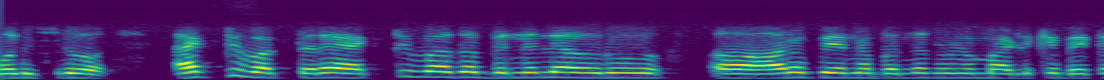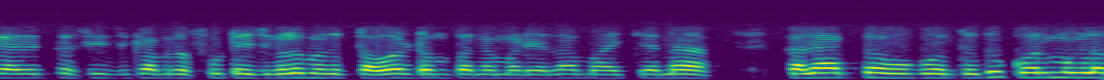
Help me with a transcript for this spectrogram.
ಪೊಲೀಸರು ಆಕ್ಟಿವ್ ಆಗ್ತಾರೆ. ಆಕ್ಟಿವ್ ಆದ ಬೆನ್ನಲ್ಲೇ ಅವರು ಆರೋಪಿಯನ್ನ ಬಂಧನ ಮಾಡ್ಲಿಕ್ಕೆ ಬೇಕಾದಂತ ಸಿಸಿ ಕ್ಯಾಮೆರಾ ಫುಟೇಜ್ಗಳು ಮತ್ತು ಟವರ್ ಡಂಪ್ ಅನ್ನ ಮಾಡಿ ಎಲ್ಲಾ ಮಾಹಿತಿಯನ್ನ ಕಲೆ ಆಗ್ತಾ ಹೋಗುವಂತದ್ದು ಕೋರಮಂಗಲ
